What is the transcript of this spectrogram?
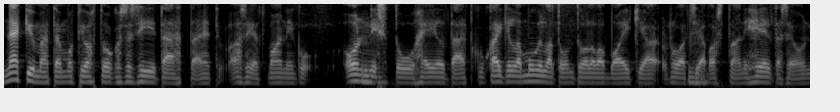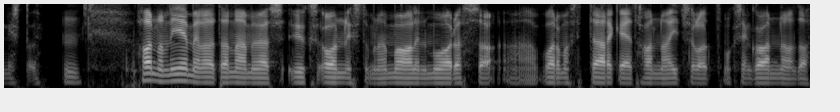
näkymätön, mutta johtuuko se siitä, että, että asiat vaan niinku onnistuu mm. heiltä, että kun kaikilla muilla tuntuu olevan vaikea Ruotsia mm. vastaan, niin heiltä se onnistui. Mm. Hanna Niemelä tänään myös yksi onnistuminen maalin muodossa. Äh, varmasti tärkeät Hanna itseluottamuksen kannalta.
